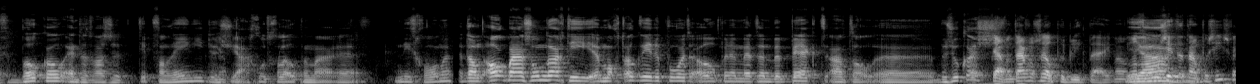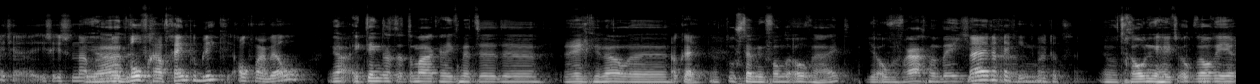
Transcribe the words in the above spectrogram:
F. Boko. En dat was de tip van Leni. Dus ja, goed gelopen, maar niet gewonnen. Dan Alkmaar zondag, die eh, mocht ook weer de poorten openen met een beperkt aantal uh, bezoekers. Ja, want daar was wel publiek bij. Want, Hoe zit dat nou precies? Weet je? Is, is nou, ja, Wolf gaat geen publiek, Alkmaar wel. Ja, ik denk dat het te maken heeft met de, de regionale okay. toestemming van de overheid. Je overvraagt me een beetje. Nee, dat geeft niet. Maar dat... Want Groningen heeft ook wel weer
